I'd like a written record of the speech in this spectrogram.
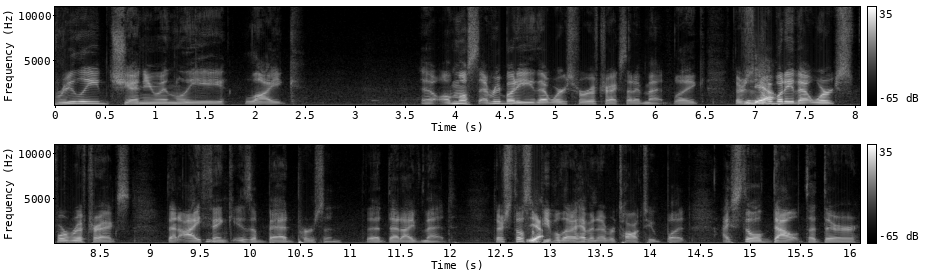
really genuinely like uh, almost everybody that works for RiffTrax that I've met. Like, there's Yeah. nobody that works for RiffTrax that I think is a bad person that that I've met. There's still some Yeah. people that I haven't ever talked to, but I still doubt that they're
